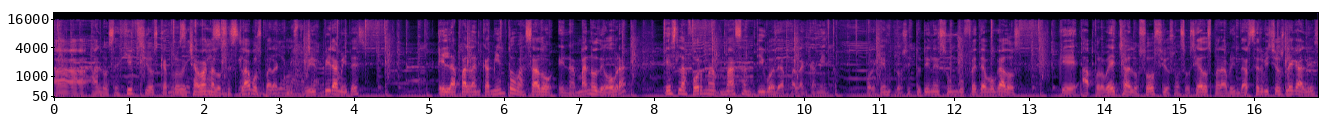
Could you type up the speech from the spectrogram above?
a, a los egipcios que aprovechaban a los esclavos para construir pirámides, el apalancamiento basado en la mano de obra es la forma más antigua de apalancamiento. Por ejemplo, si tú tienes un buffet de abogados que aprovecha a los socios o asociados para brindar servicios legales,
